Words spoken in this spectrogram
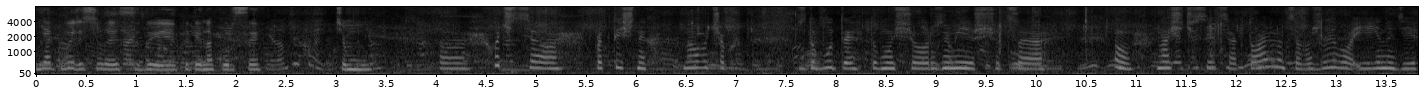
Як вирішили сюди піти на курси? Чому? Е, Хочеться практичних навичок здобути, тому що розумієш, що це ну, в наші часи це актуально, це важливо, і іноді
